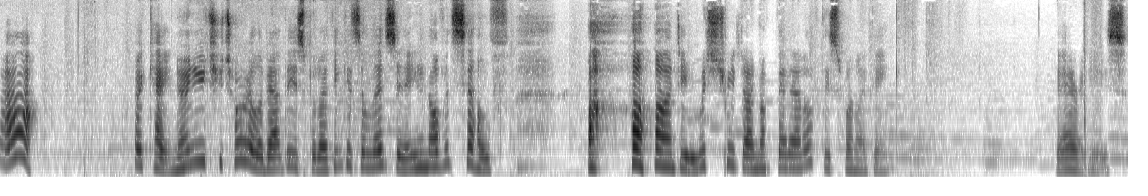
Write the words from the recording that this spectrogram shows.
Ah! Okay, no new tutorial about this, but I think it's a lesson in and of itself. Oh dear, which tree did I knock that out of? This one, I think. There it is.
